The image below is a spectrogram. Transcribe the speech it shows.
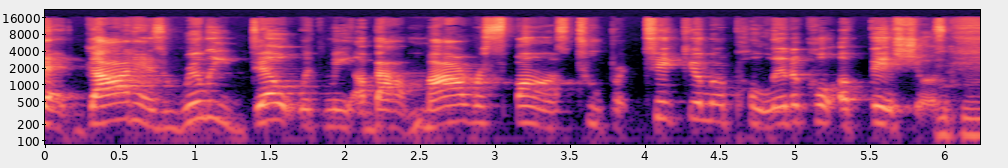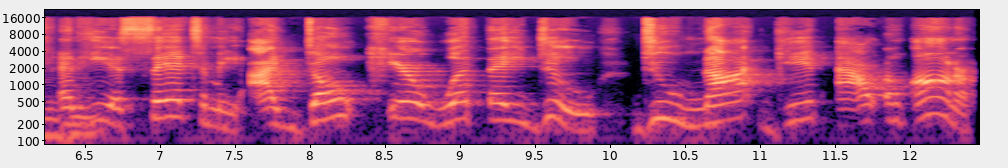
that God has really dealt with me about my response to particular political officials. Mm-hmm. And He has said to me, I don't care what they do, do not get out of honor.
